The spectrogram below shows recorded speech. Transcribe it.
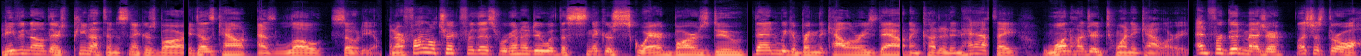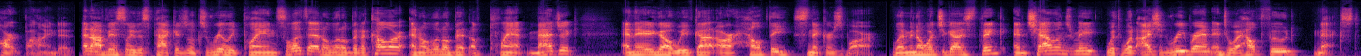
And even though there's peanuts in a Snickers bar, it does count as low sodium. And our final trick for this, we're gonna do what the Snickers squared bars do. Then we could bring the calories down and cut it in half, say 120 calories. And for good measure, let's just throw a heart behind it. And obviously this package looks really plain, so let's add a little bit of color and a little bit of plant magic. And there you go, we've got our healthy Snickers bar. Let me know what you guys think and challenge me with what I should rebrand into a health food next.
